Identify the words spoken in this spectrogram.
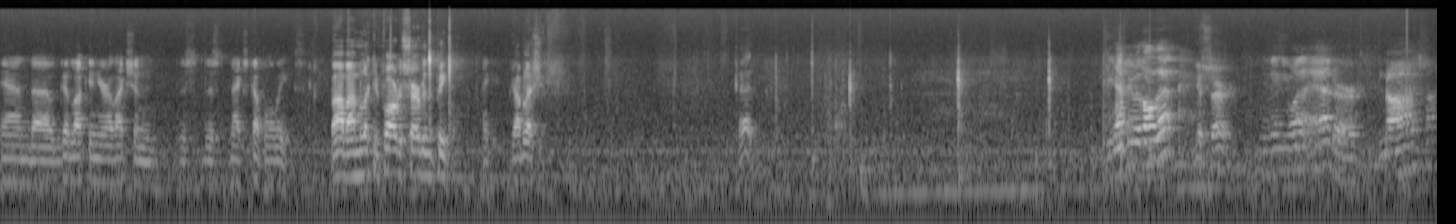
And uh, good luck in your election this, this next couple of weeks. Bob, I'm looking forward to serving the people. Thank you. God bless you. Good. You happy with all that? Yes, sir. Anything you want to add, or? No, it's fine.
